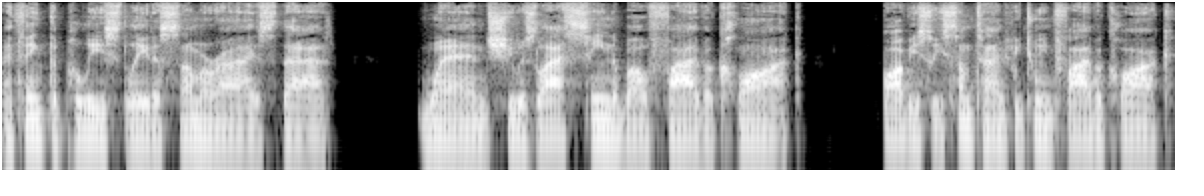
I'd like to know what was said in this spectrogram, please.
I think the police later summarized that when she was last seen about five o'clock, obviously, sometimes between five o'clock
